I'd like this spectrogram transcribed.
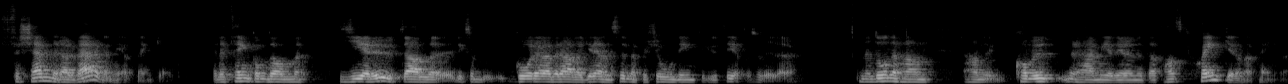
försämrar världen helt enkelt. Eller tänk om de ger ut all, liksom, går över alla gränser med personlig integritet och så vidare. Men då när han, han kom ut med det här meddelandet att han skänker de här pengarna.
